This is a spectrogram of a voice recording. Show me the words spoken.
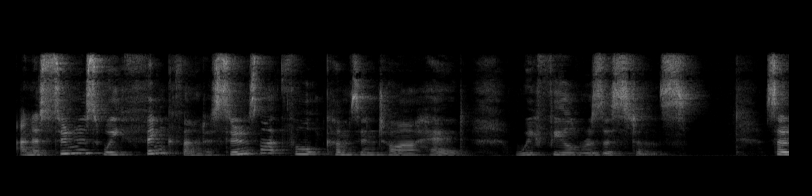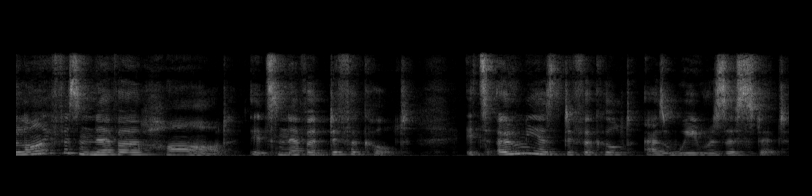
And as soon as we think that, as soon as that thought comes into our head, we feel resistance. So life is never hard, it's never difficult. It's only as difficult as we resist it.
